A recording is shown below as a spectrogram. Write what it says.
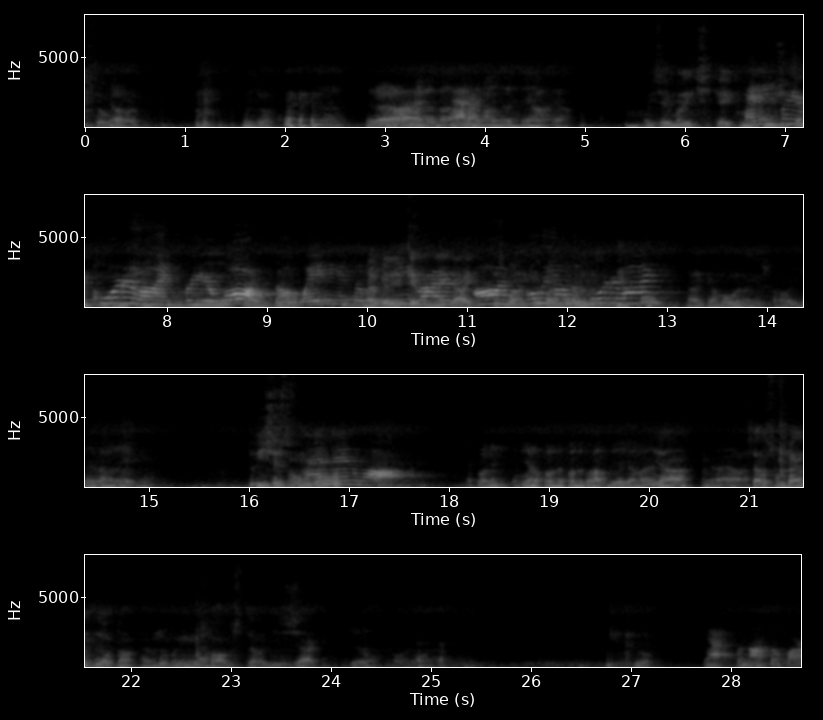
gestoken Ja. wordt. Weet je wel? Ja. Maar dat was- dat was het, ja, ja. Heading cruise, for ik your quarter lines for eh, your eh, walk. eh, So waiting until the is maar- on, fully hem on the quarter line, Ja, ik kan Lloyd ingeschouwd. Moet je wel rekenen. 6300 and dollar? then walk. Van, ja, van de, van de brandweer dan, hè? Ja, Ja, ja. zelfs van Bentley ook nog. Hebben ze ook nog ingeschouwd. Stel je zakken. Zo. Ja, Yeah, so not so far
